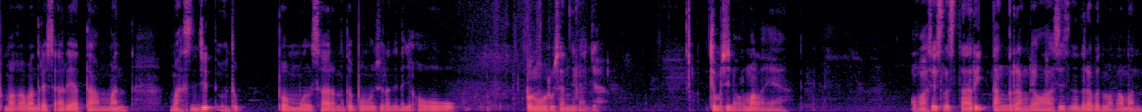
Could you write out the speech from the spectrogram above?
pemakaman rest area taman masjid untuk pemulsaran atau pengusuran jenazah. Oh pengurusan jenazah. Itu masih normal lah ya. Oasis Lestari Tangerang deh. Oasis itu terdapat pemakaman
